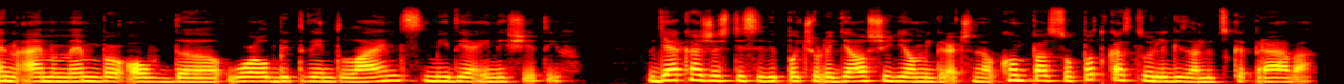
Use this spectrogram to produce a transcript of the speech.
and I'm a member of the World Between the Lines Media Initiative. Vďaka, že ste si vypočuli ďalší diel Migračného kompasu podcastu Ligy za ľudské práva.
